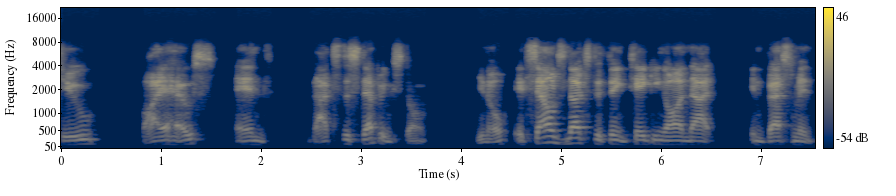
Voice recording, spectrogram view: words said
to buy a house and that's the stepping stone. You know, it sounds nuts to think taking on that investment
